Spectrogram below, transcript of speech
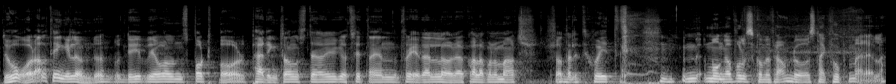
Du har allting i Lunden. Vi har en sportbar, Paddingtons. Där är det gött att sitta en fredag eller lördag och kolla på någon match. Tjata lite skit. M- Många folk som kommer fram då och snackar fotboll med dig eller?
